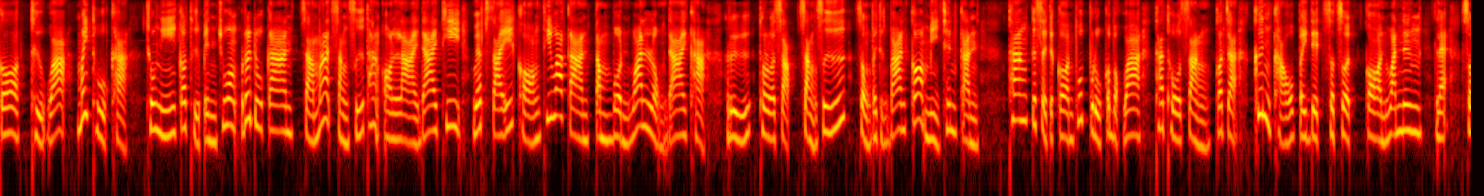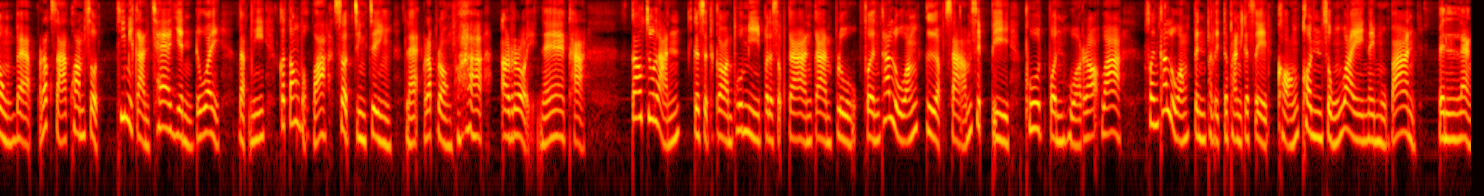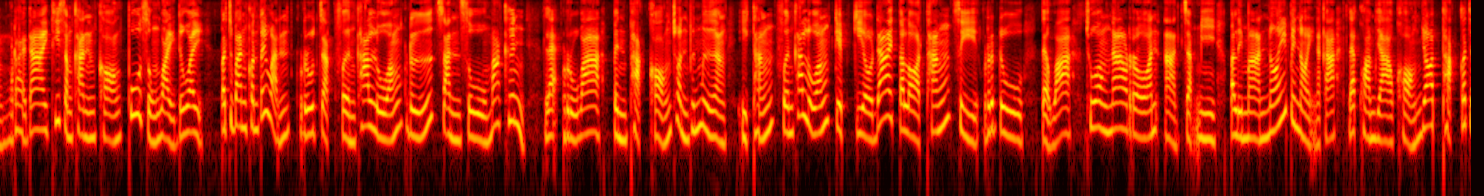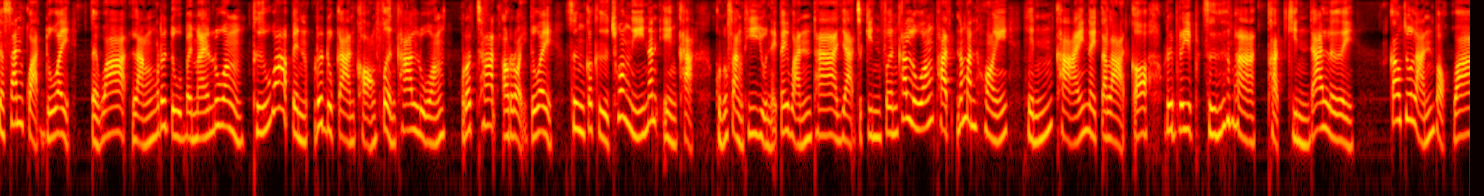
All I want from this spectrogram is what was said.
ก็ถือว่าไม่ถูกค่ะ ช่วงนี้ก็ถือเป็นช่วงฤดูกาลสามารถสั่งซื้อทางออนไลน์ได้ที่เว็บไซต์ของที่ว่าการตำบลว่านหลงได้ค่ะ หรือโทรศัพท์สั่งซื้อส่งไปถึงบ้านก็มีเช่นกันทางเกษตรกรผู้ปลูกก็บอกว่า ถ้าโทรสั่งก็จะขึ้นเขาไปเด็ดสดๆ ก่อนวันหนึ่ง และส่งแบบรักษาความสดที่มีการแช่เย็นด้วย แบบนี้ก็ต้องบอกว่าสดจริงๆ และรับรองว่าอร่อยแน่ค่ะ เก้าจูหลัน เกษตรกรผู้มีประสบการณ์การปลูกเฟิร์นข้าหลวงเกือบ 30 ปี พูดปนหัวเราะว่า เฟิร์นข้าหลวงเป็นผลิตภัณฑ์เกษตรของคนสูงวัยในหมู่บ้าน เป็นแหล่งรายได้ที่สำคัญของผู้สูงวัยด้วย ปัจจุบันคนไต้หวันรู้จักเฟิร์นข้าหลวงหรือซันซูมากขึ้น และรู้ว่าเป็นผักของชนพื้นเมือง อีกทั้งเฟิร์นข้าหลวงเก็บเกี่ยวได้ตลอดทั้ง 4 ฤดู แต่ว่าช่วงหน้าร้อนอาจจะมีปริมาณน้อยไปหน่อยนะคะ และความยาวของยอดผักก็จะสั้นกว่าด้วยแต่ว่าหลังฤดูใบไม้ร่วง ถือว่าเป็นฤดูกาลของเฟิร์นข้าหลวง รสชาติอร่อยด้วย ซึ่งก็คือช่วงนี้นั่นเองค่ะ คุณผู้ฟังที่อยู่ในไต้หวันถ้าอยากจะกินเฟิร์นข้าหลวงผัดน้ำมันหอย เห็นขายในตลาดก็รีบๆซื้อมาผัดกินได้เลย เก้าจูหลันบอกว่า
